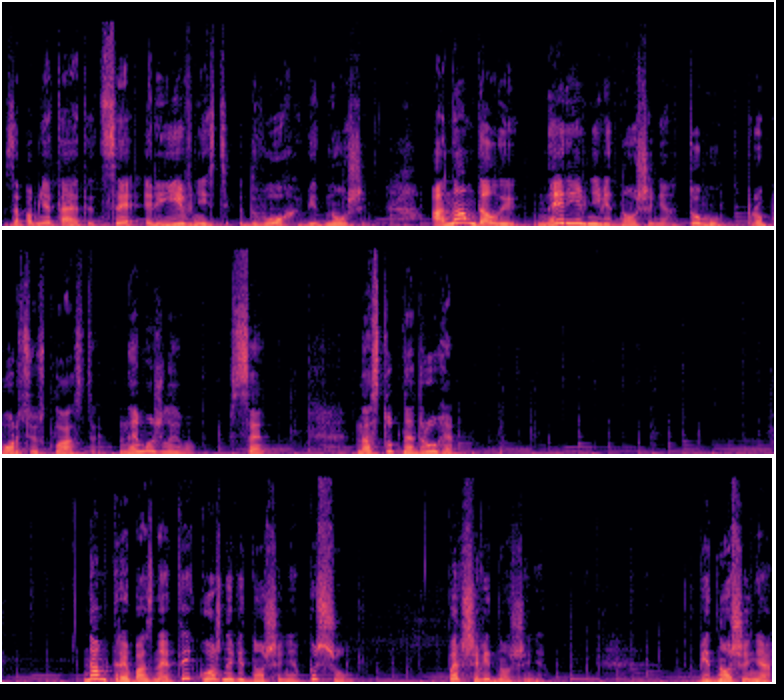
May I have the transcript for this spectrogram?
запам'ятайте, це рівність двох відношень. А нам дали нерівні відношення, тому пропорцію скласти неможливо. Все. Наступне друге. Нам треба знайти кожне відношення. Пишу. Перше відношення. Відношення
